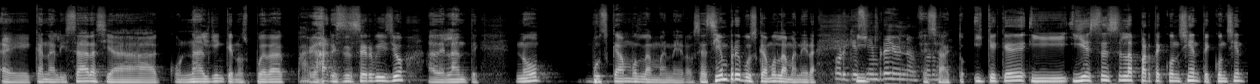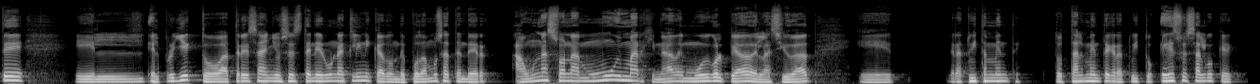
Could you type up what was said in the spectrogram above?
eh, canalizar hacia con alguien que nos pueda pagar ese servicio? Adelante. No buscamos la manera, o sea, siempre buscamos la manera. Porque siempre hay una forma. Exacto. Y que quede, y, y esta es la parte consciente. Consciente, el, el, proyecto a tres años es tener una clínica donde podamos atender a una zona muy marginada y muy golpeada de la ciudad eh, gratuitamente totalmente gratuito. Eso es algo que,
